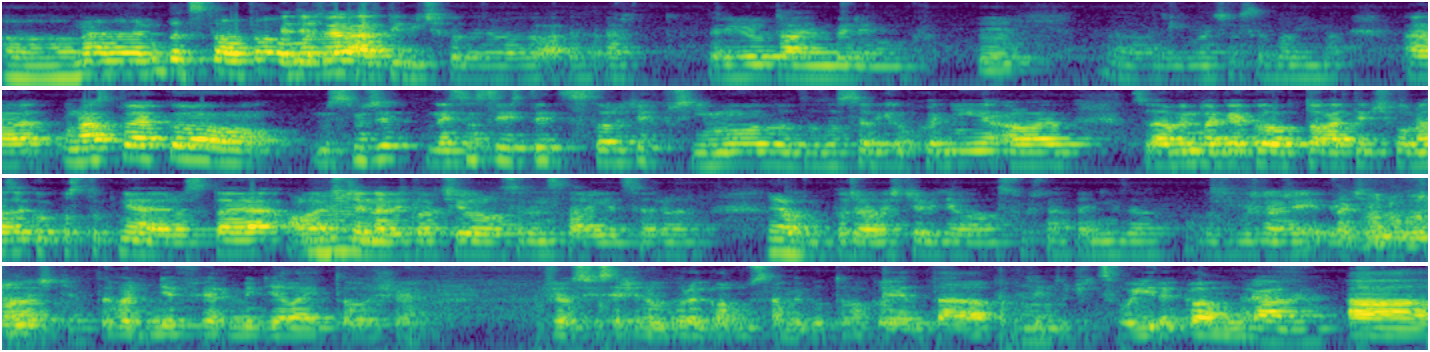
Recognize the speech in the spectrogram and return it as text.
A ne, ne, vůbec ta, ta online... Je to RTBčko, real time bidding. Hmm o čem se bavíme. Uh, u nás to jako, myslím, že nejsem si jistý, co do těch příjmů, to, to zase ví obchodní, ale co já vím, tak jako to artičko u nás jako postupně roste, ale mm. ještě nevytlačil se ten starý server. Jo. Tam pořád ještě vydělal slušné peníze, možná, že i Tak ono, ono ještě. To hodně firmy dělají to, že že si seženou tu reklamu sami od toho klienta a pak hmm. točit svoji reklamu. Právě. A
